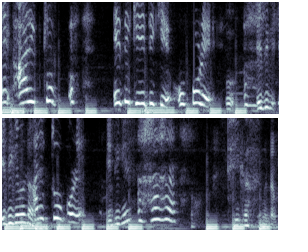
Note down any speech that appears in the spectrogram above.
এই আরেকটু এদিকে এদিকে উপরে। এদিকে এদিকে ম্যাডাম? আরেকটু উপরে। এদিকে? হ্যাঁ হ্যাঁ। ঠিক আছে ম্যাডাম।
